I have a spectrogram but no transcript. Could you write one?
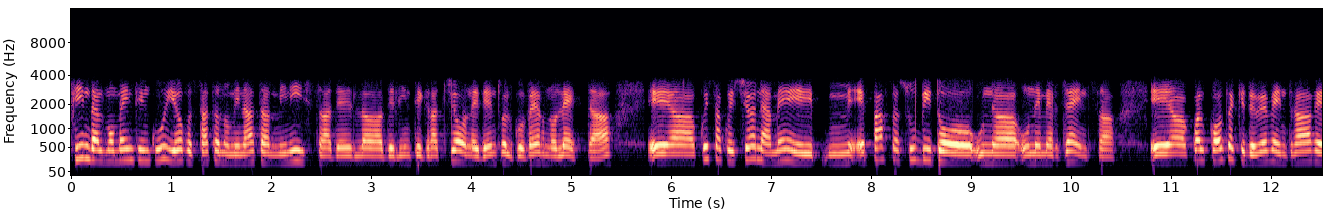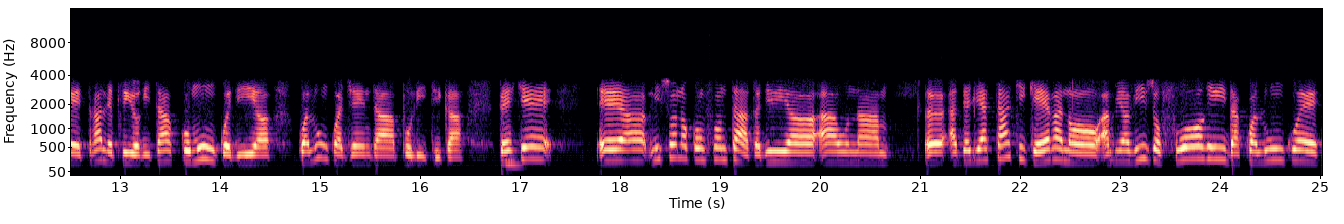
Fin dal momento in cui io ero stata nominata ministra del, dell'integrazione dentro il governo Letta, eh, questa questione a me mm, è passa subito una, un'emergenza, è qualcosa che doveva entrare tra le priorità comunque di qualunque agenda politica, perché e, uh, mi sono confrontata di, uh, a una eh, a degli attacchi che erano a mio avviso fuori da qualunque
